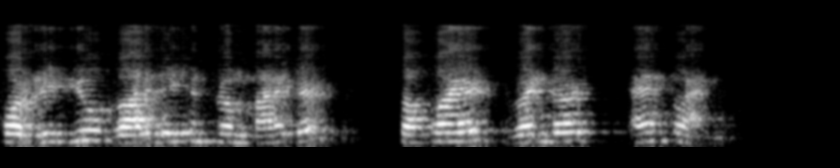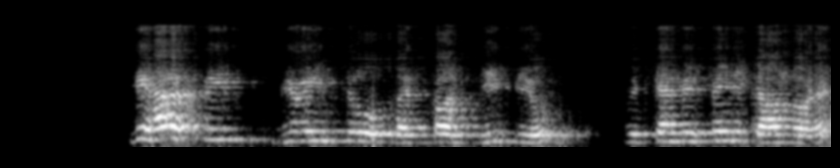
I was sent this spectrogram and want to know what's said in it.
for review validation from managers, suppliers, vendors, and clients. We have a free viewing tool that's called Deep View, which can be freely downloaded.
